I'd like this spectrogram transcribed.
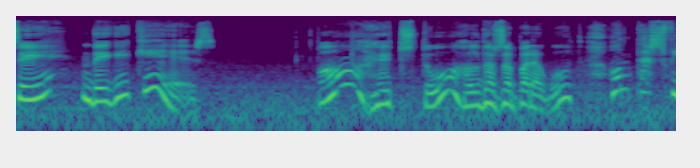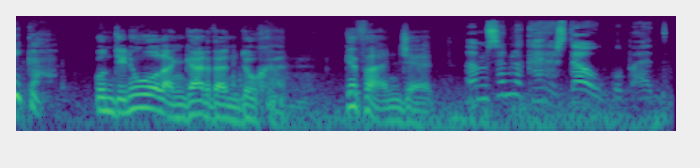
Sí? Digui qui és. Oh, ets tu, el desaparegut. On t'has ficat? Continuo a l'hangar d'en Duhan. Què fa en Jet? Em sembla que ara està ocupat.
